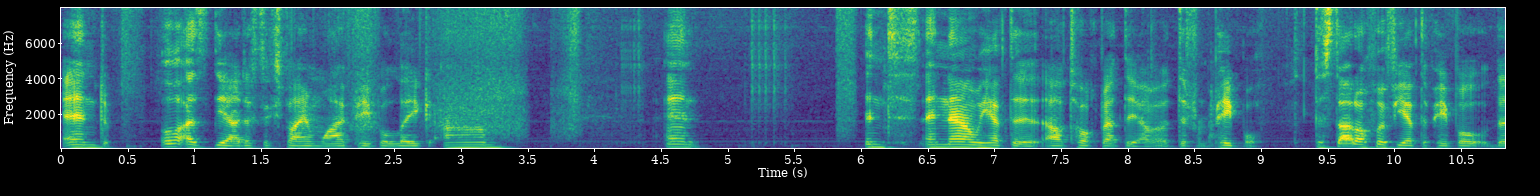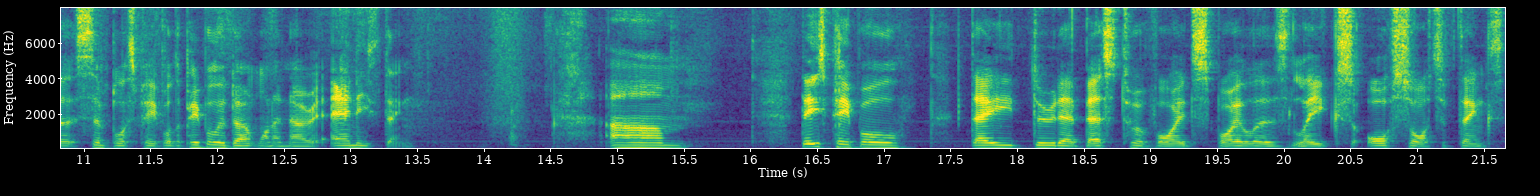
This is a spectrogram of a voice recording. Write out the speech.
and well, as yeah, just explain why people leak. Um, and and and now we have to. I'll talk about the other different people. To start off with, you have the people, the simplest people, the people who don't want to know anything. Um, these people, they do their best to avoid spoilers, leaks, all sorts of things,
